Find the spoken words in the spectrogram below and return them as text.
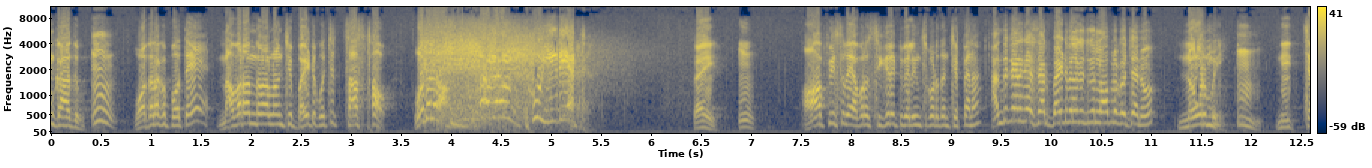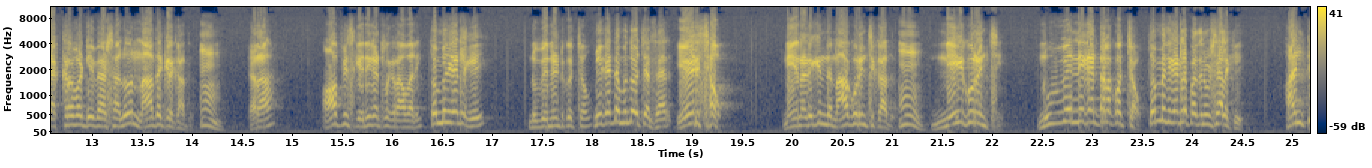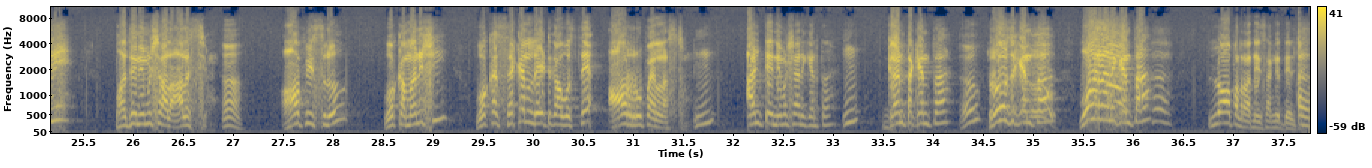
కాదు. వదలకపోతే నవరంధ్రాల నుంచి బయటకు వచ్చి చస్తావు ఆఫీసులో ఎవరు సిగరెట్ వెలిగించకూడదని చెప్పానా? అందుకనే సార్ బయట వెళ్ళి లోపలికి వచ్చాను. నోర్మి. నీ చక్రవడ్డీ వేషాలు నా దగ్గర కాదు. ఎరా ఆఫీస్కి ఎన్ని గంటలకు రావాలి? తొమ్మిది గంటలకి. నువ్వెన్నింటికి వచ్చావు మీకంటే ముందు వచ్చాను సార్. ఏడిచావు. నేను అడిగింది నా గురించి కాదు. నీ గురించి. నువ్వెన్ని గంటలకు వచ్చావు? తొమ్మిది గంటల పది నిమిషాలకి. అంటే పది నిమిషాల ఆలస్యం. ఆఫీసులో ఒక మనిషి ఒక సెకండ్ లేట్గా వస్తే ఆరు రూపాయల నష్టం. అంటే నిమిషానికి ఎంత. గంటకెంత? రోజుకెంత? వారానికి ఎంత లోపల రా నీ సంగతి తెలుసు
